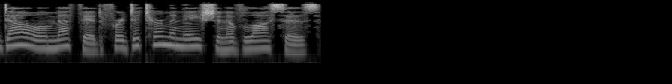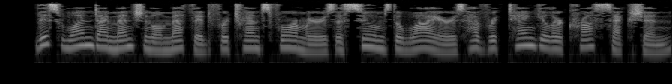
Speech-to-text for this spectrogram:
Dowell method for determination of losses This one-dimensional method for transformers assumes the wires have rectangular cross-section,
